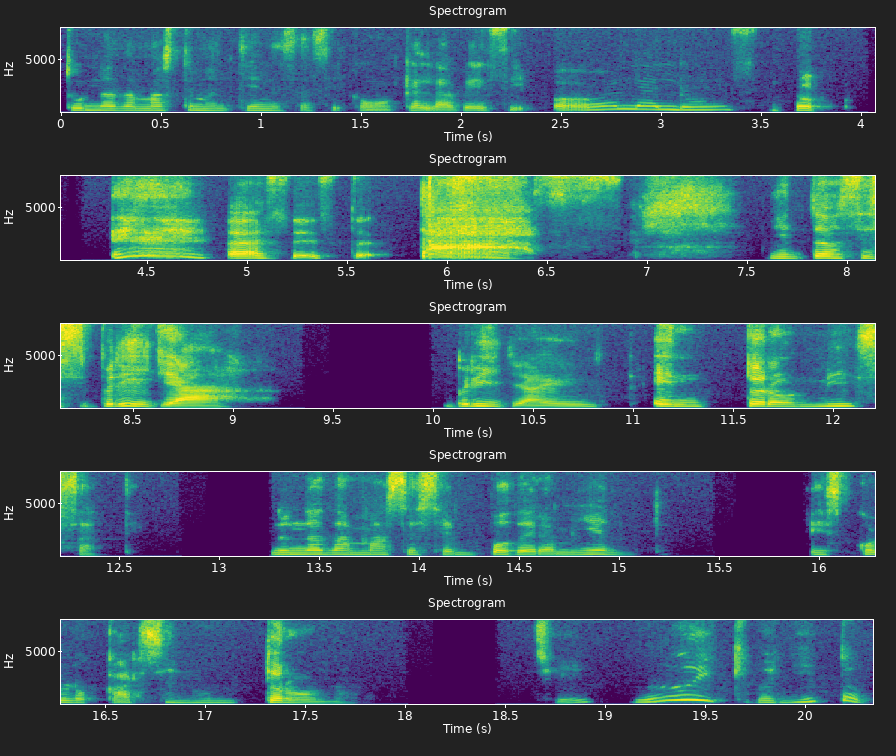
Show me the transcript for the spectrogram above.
Tú nada más te mantienes así como que a la vez y, oh, la luz. Haz esto. ¡Tas! Y entonces brilla, brilla, en, entronízate. No nada más es empoderamiento, es colocarse en un trono. ¿Sí? Uy, qué bonito.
